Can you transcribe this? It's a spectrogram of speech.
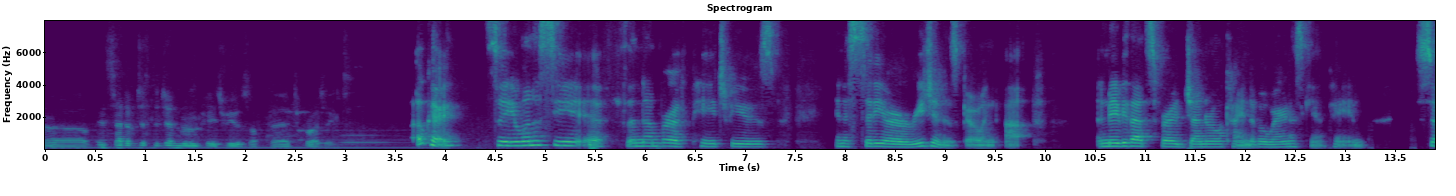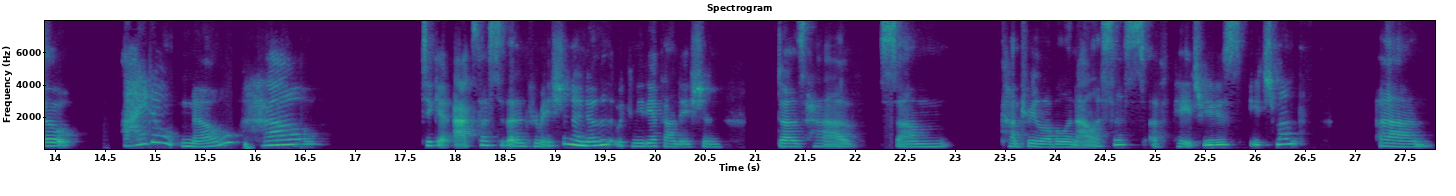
uh, instead of just the general page views of the project. Okay, so you want to see if the number of page views in a city or a region is going up. And maybe that's for a general kind of awareness campaign. So I don't know how to get access to that information. I know that the Wikimedia Foundation does have some country level analysis of page views each month. Um,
